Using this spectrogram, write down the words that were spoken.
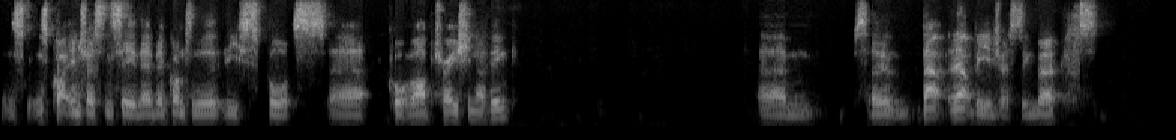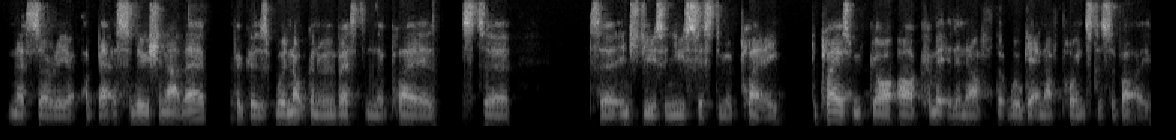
it's, it's, quite interesting to see. They, they've gone to the, the sports uh, court of arbitration, I think. Um, so that that'll be interesting, but necessarily a, better solution out there because we're not going to invest in the players to to introduce a new system of play. The players we've got are committed enough that we'll get enough points to survive,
